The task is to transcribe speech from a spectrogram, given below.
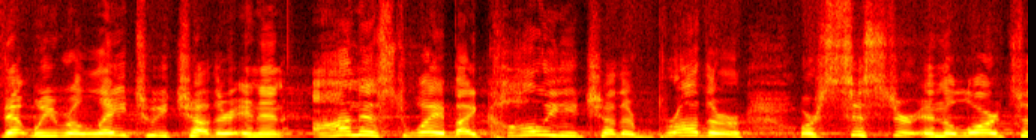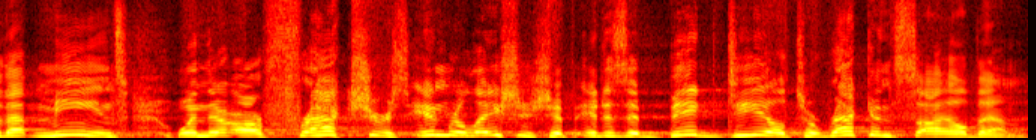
that we relate to each other in an honest way by calling each other brother or sister in the Lord. So that means when there are fractures in relationship, it is a big deal to reconcile them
